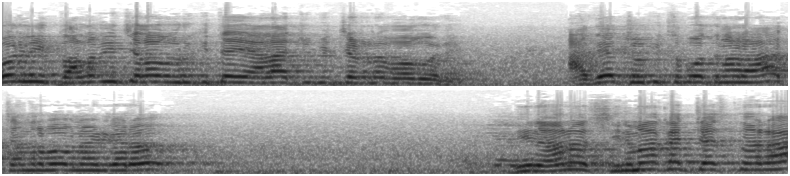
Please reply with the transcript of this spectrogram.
ఓరి నీ బల్ల నుంచి ఎలా ఉరికితే ఎలా చూపించడరా బాబు అని. అదే చూపించబోతున్నారా చంద్రబాబు నాయుడు గారు? నేను నాన్న సినిమా కట్ చేస్తున్నారా?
